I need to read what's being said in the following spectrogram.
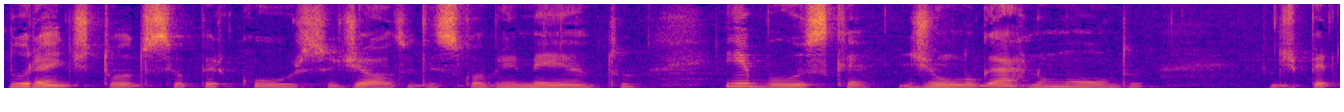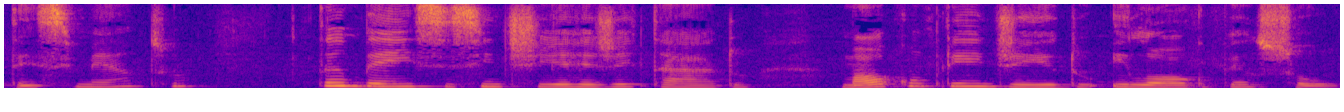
Durante todo o seu percurso de autodescobrimento, e busca de um lugar no mundo, de pertencimento, também se sentia rejeitado, mal compreendido e logo pensou:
